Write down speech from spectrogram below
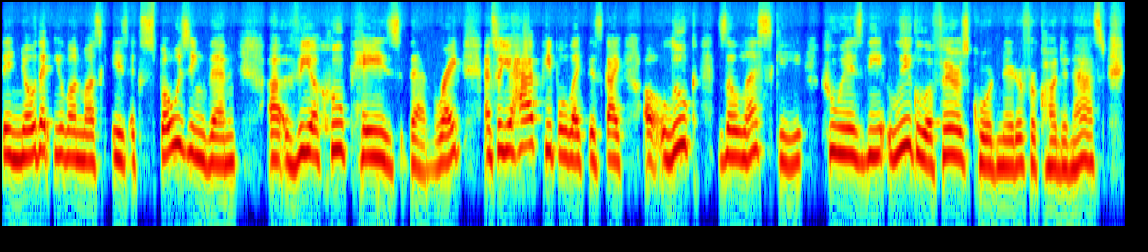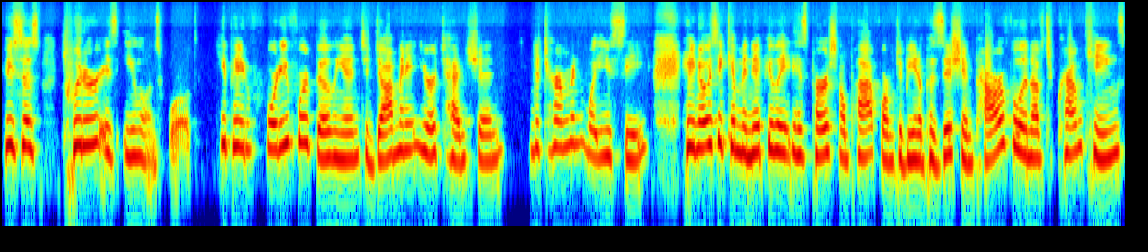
They know that Elon Musk is exposing them uh, via who pays them, right? And so you have people like this guy, uh, Luke Zaleski, who is the legal affairs coordinator for Condé Nast. He says Twitter is Elon's world. He paid 44 billion to dominate your attention, determine what you see. He knows he can manipulate his personal platform to be in a position powerful enough to crown kings,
